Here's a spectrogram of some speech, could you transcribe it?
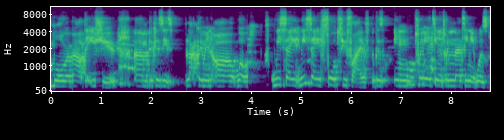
more about the issue um, because it's black women are well we say we say 425 because in 2018 and 2019 it was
